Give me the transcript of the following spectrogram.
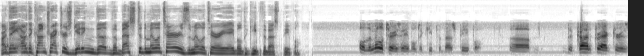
Are they? Uh, are the contractors getting the the best of the military? or Is the military able to keep the best people? Well, the military is able to keep the best people. Uh, the contractors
